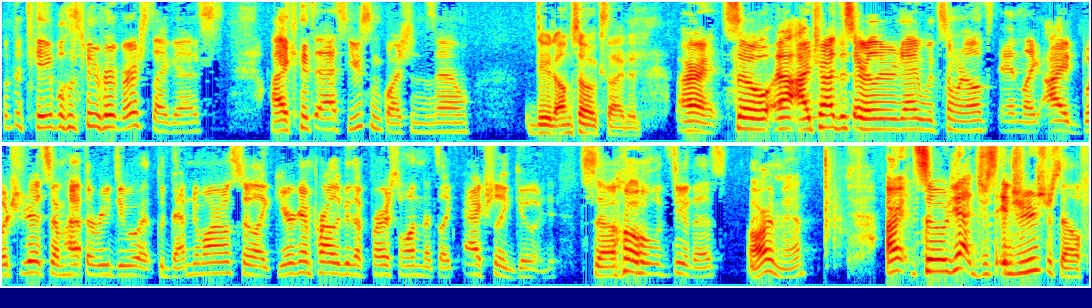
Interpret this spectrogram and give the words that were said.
let the tables be reversed. I guess I get to ask you some questions now. Dude, I'm so excited. All right. So uh, I tried this earlier today with someone else, and like I butchered it, so I'm gonna have to redo it with them tomorrow. So like you're gonna probably be the first one that's like actually good. So let's do this. All right, man. All right. So yeah, just introduce yourself.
